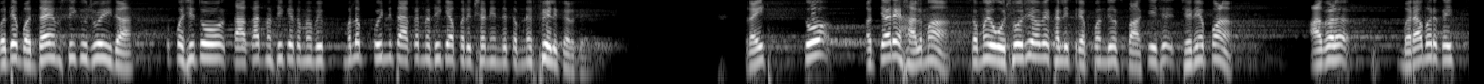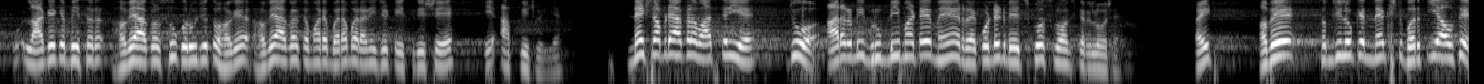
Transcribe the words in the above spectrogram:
બધે બધા એમસીક્યુ જોઈ લીધા, તો પછી તો તાકાત નથી કે તમે ભાઈ, મતલબ કોઈની તાકાત નથી કે આ પરીક્ષાની અંદર તમને ફેલ કરી દે. રાઈટ તો અત્યારે હાલમાં સમય ઓછો છે, હવે ખાલી ત્રેપન દિવસ બાકી છે, જેને પણ આગળ બરાબર કંઈક લાગે કે ભાઈ, સર, હવે આગળ શું કરવું છે તો હવે હવે આગળ તમારે બરાબર આની જે ટેસ્ટ સિરીઝ છે, એ આપવી જોઈએ. નેક્સ્ટ આપણે આગળ વાત કરીએ જુઓ આરઆરબી ગ્રુપ ડી માટે મેં રેકોર્ડેડ બેચ કોર્સ લોન્ચ કરેલો છે. રાઈટ હવે સમજી લો કે નેક્સ્ટ ભરતી આવશે.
